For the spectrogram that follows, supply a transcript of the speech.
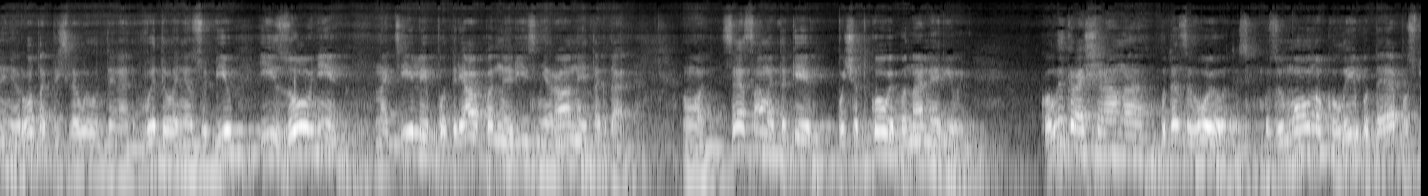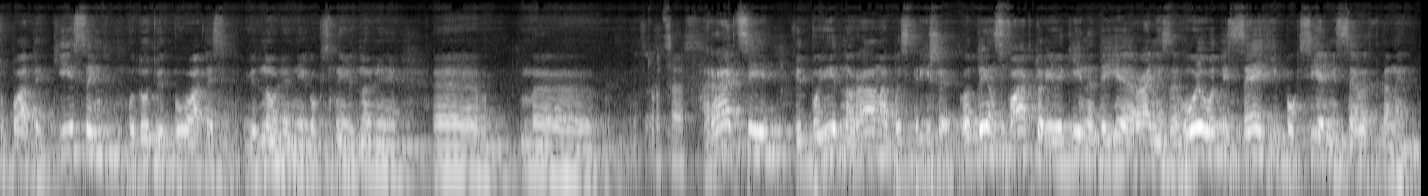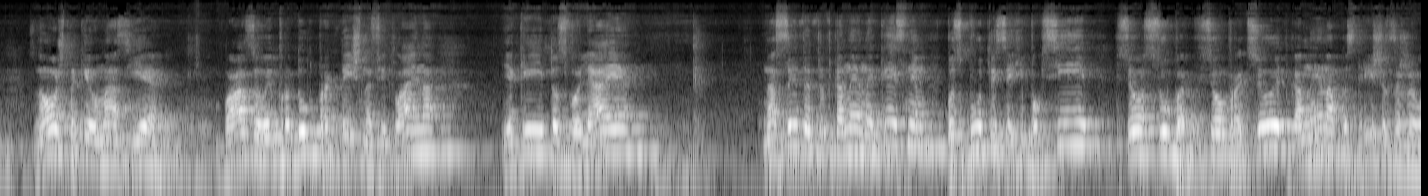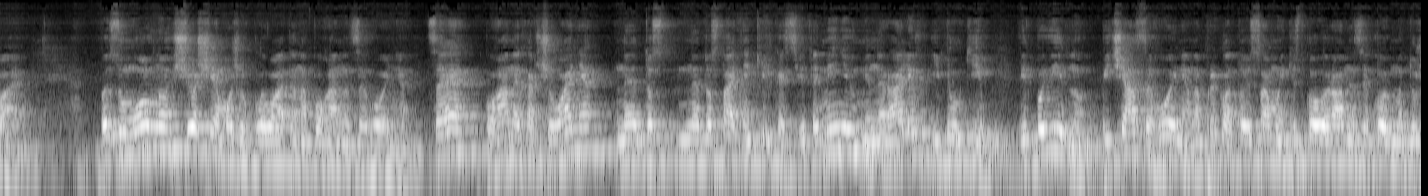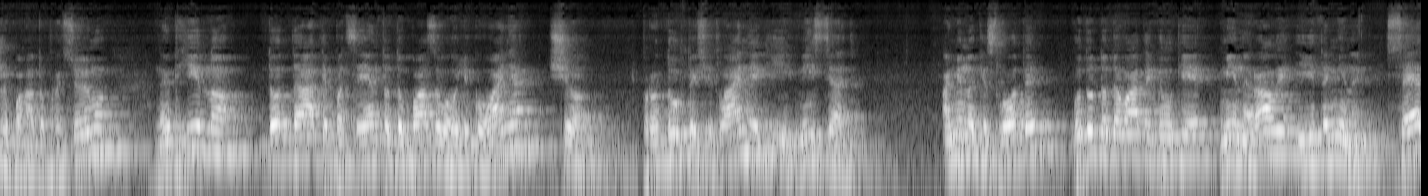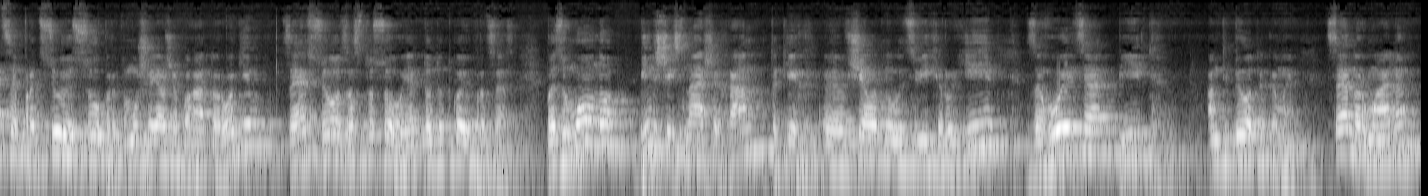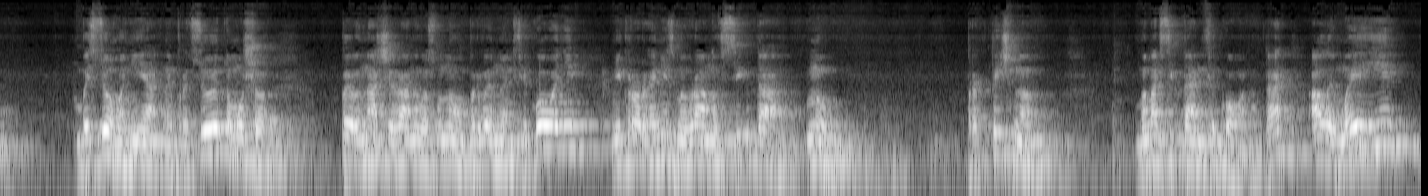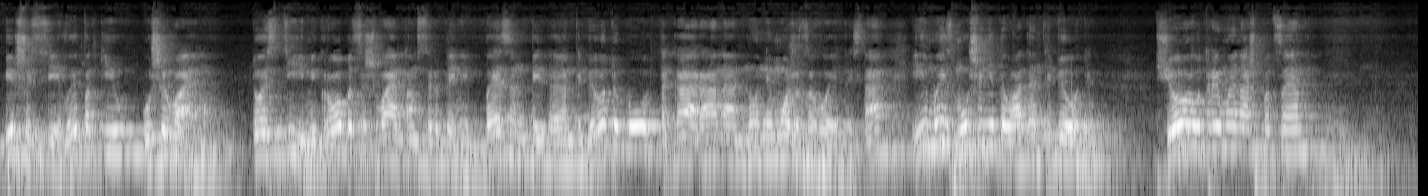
рота після видалення, зубів і зовні на тілі подряпини, різні рани і так далі. От. Це саме такий початковий банальний рівень. Коли краще рана буде загоюватись? Безумовно, коли буде поступати кисень, будуть відбуватись відновлені окисні відновлені е, е, Процес. реакції, відповідно, рана швидше. Один з факторів, який не дає рані загоюватись, це гіпоксія місцевих тканин. Знову ж таки, у нас є базовий продукт, практично фітлайна, який дозволяє наситити тканини киснем, позбутися гіпоксії, все супер, все працює, тканина швидше заживає. Безумовно, що ще може впливати на погане загоєння? Це погане харчування, недостатня кількість вітамінів, мінералів і білків. Відповідно, під час загоєння, наприклад, тої самої кісткової рани, з якою ми дуже багато працюємо, необхідно додати пацієнту до базового лікування, що продукти фітлайн, які містять амінокислоти, будуть додавати білки, мінерали і вітаміни. Все це працює супер, тому що я вже багато років це все застосовую як додатковий процес. Безумовно, більшість наших ран, таких е, в щелепно-лицевій хірургії, загоїться під антибіотиками. Це нормально, без цього ніяк не працює, тому що наші рани в основному первинно інфіковані, мікроорганізми в рану завжди, ну, практично вона завжди інфікована, так? але ми її в більшості випадків ушиваємо. Тобто ті мікроби зашиваємо там всередині. Без антибіотику така рана ну, не може загоїтись. Так? І ми змушені давати антибіотик. Що отримує наш пацієнт?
